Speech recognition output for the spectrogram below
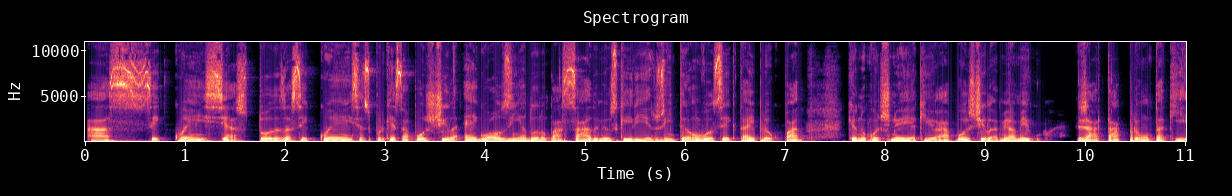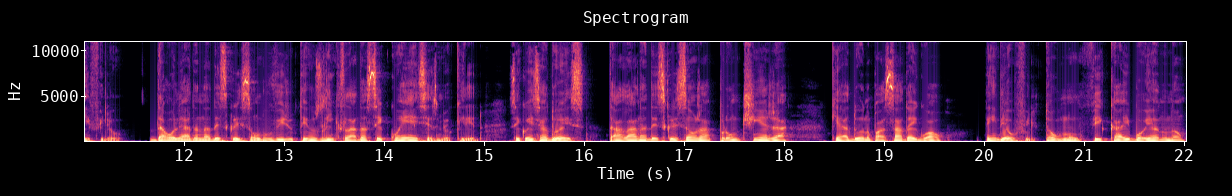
as sequências, todas as sequências, porque essa apostila é igualzinha do ano passado, meus queridos. Então, você que está aí preocupado que eu não continuei aqui a apostila, meu amigo, já tá pronta aqui, filho. Dá uma olhada na descrição do vídeo, tem os links lá das sequências, meu querido. Sequência 2, tá lá na descrição já prontinha já, que é a do ano passado é igual. Entendeu, filho? Então não fica aí boiando não.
